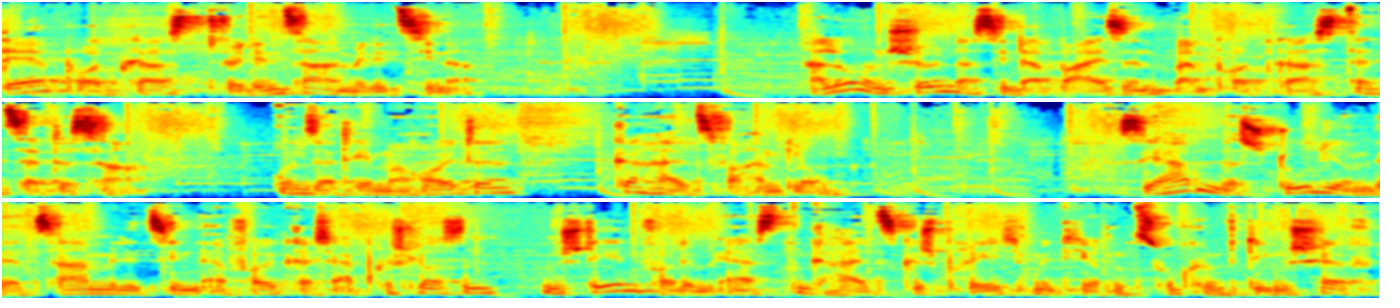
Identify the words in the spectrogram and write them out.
der Podcast für den Zahnmediziner. Hallo und schön, dass Sie dabei sind beim Podcast der ZSH. Unser Thema heute Gehaltsverhandlung. Sie haben das Studium der Zahnmedizin erfolgreich abgeschlossen und stehen vor dem ersten Gehaltsgespräch mit Ihrem zukünftigen Chef.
